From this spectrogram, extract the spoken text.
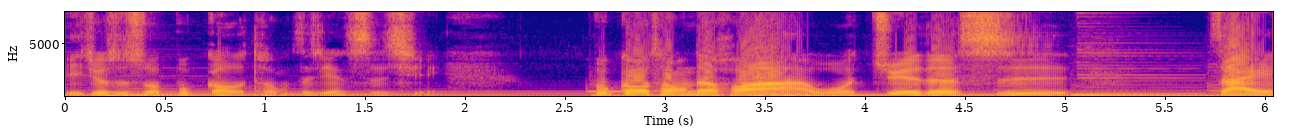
也就是说不沟通这件事情。不沟通的话，我觉得是在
